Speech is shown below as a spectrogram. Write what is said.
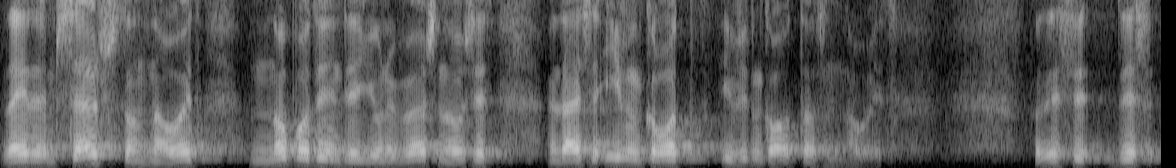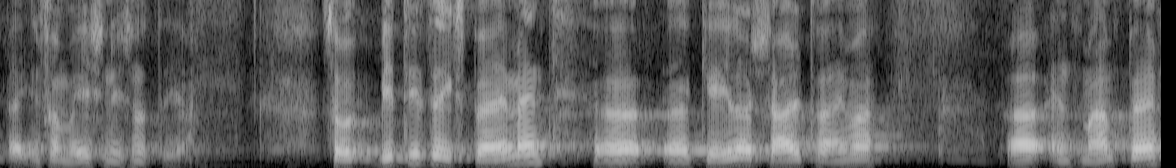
They themselves don't know it. Nobody in the universe knows it. And I say even God, even God doesn't know it. But this, is, this uh, information is not there. So we did the experiment, uh, uh, Gähler, uh, and Mampe,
